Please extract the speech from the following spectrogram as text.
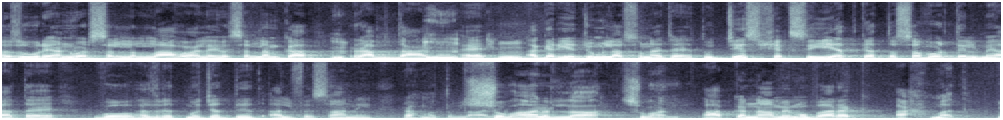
حضور انور صلی اللہ علیہ وسلم کا رب تعالی ہے۔ اگر یہ جملہ سنا جائے تو جس شخصیت کا تصور دل میں آتا ہے وہ حضرت مجدد الفسانی رحمۃ اللہ علیہ۔ سبحان اللہ سبحان۔ آپ کا نام مبارک احمد۔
